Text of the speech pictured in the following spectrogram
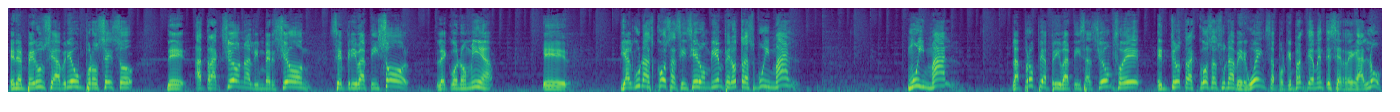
En el Perú se abrió un proceso de atracción a la inversión, se privatizó la economía eh, y algunas cosas se hicieron bien, pero otras muy mal. Muy mal. La propia privatización fue, entre otras cosas, una vergüenza porque prácticamente se regaló.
